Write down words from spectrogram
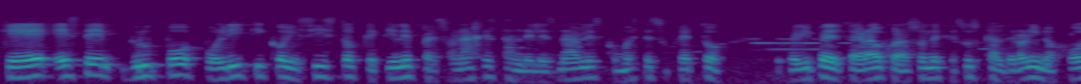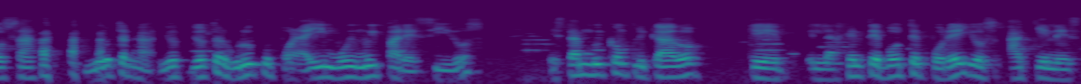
que este grupo político, insisto, que tiene personajes tan deleznables como este sujeto Felipe del Sagrado Corazón de Jesús Calderón Hinojosa y, otra, y otro grupo por ahí muy, muy parecidos, está muy complicado que la gente vote por ellos, a quienes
